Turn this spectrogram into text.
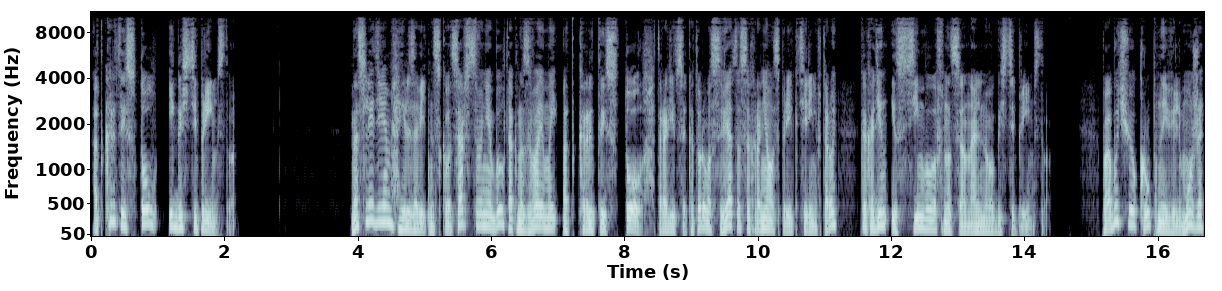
Открытый стол и гостеприимство. Наследием Елизаветинского царствования был так называемый «открытый стол», традиция которого свято сохранялась при Екатерине II как один из символов национального гостеприимства. По обычаю крупные вельможи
